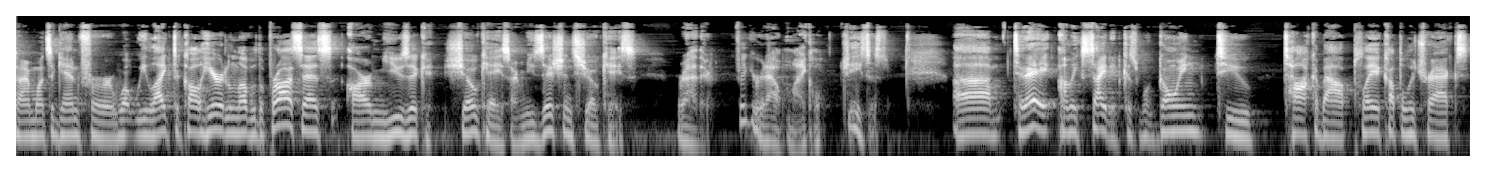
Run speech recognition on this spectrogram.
time once again for what we like to call here at In Love with the Process our music showcase, our musicians showcase, rather. Figure it out, Michael. Jesus. Um, today, I'm excited because we're going to talk about, play a couple of tracks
